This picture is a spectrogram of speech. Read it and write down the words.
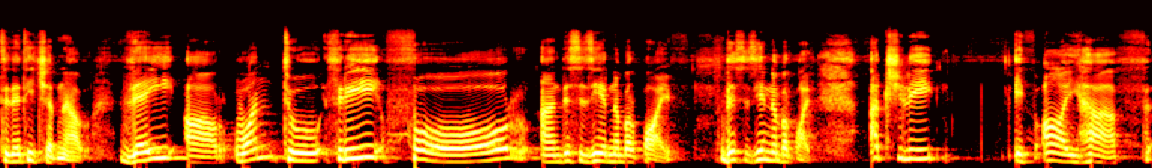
to the teacher now. They are one two three four and this is here number five. This is here number five. Actually if I have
